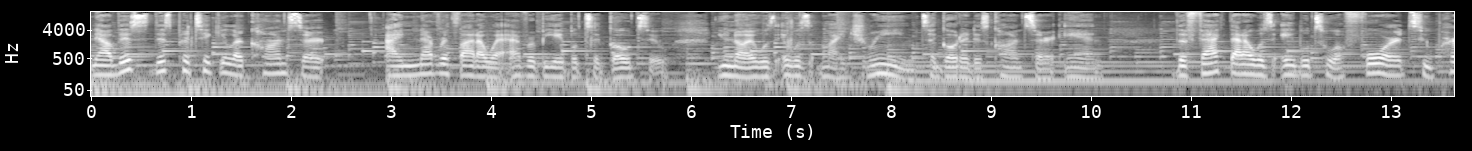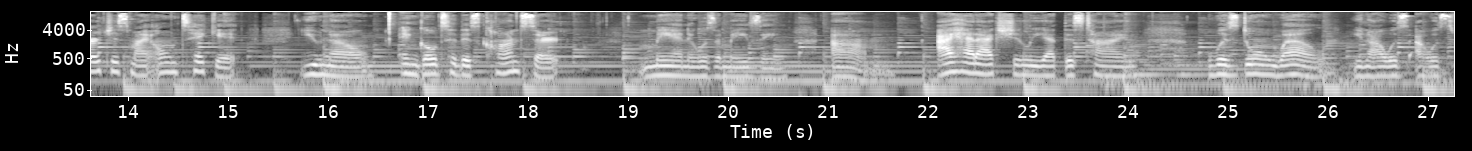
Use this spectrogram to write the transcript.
Now, this this particular concert, I never thought I would ever be able to go to. You know, it was it was my dream to go to this concert and the fact that I was able to afford to purchase my own ticket you know, and go to this concert, man, it was amazing. Um, I had actually at this time was doing well. You know, I was I was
